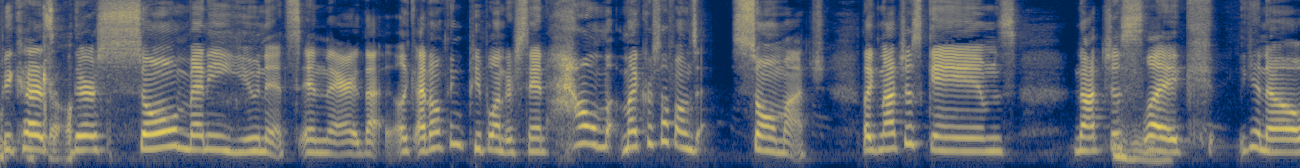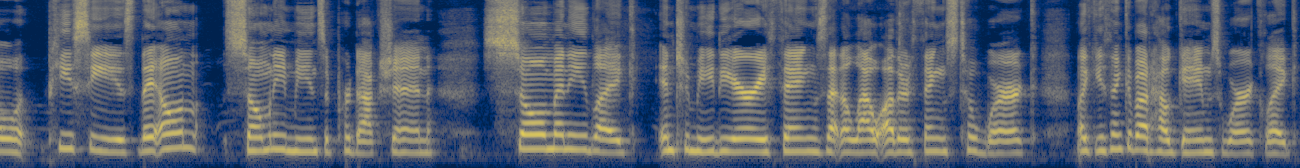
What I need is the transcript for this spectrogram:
Because oh there's so many units in there that like i don't think people understand how m- microsoft owns so much. Like not just games not just mm-hmm. like you know pcs they own so many means of production so many like intermediary things that allow other things to work. Like you think about how games work, like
